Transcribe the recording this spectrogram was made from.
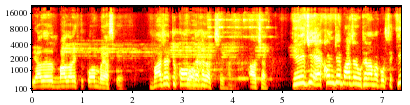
পেঁয়াজের বাজার একটু কম ভাই আজকে। বাজার একটু কম। দেখা যাচ্ছে। আচ্ছা এই যে এখন যে বাজার উঠানামা করছে কি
